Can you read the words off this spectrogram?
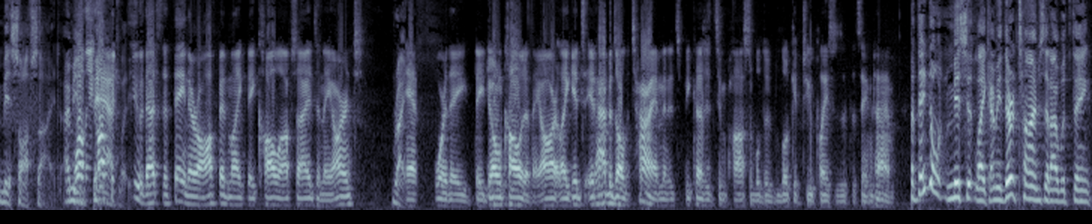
miss offside. I mean, well, they badly. do. That's the thing. They're often like they call offsides and they aren't. Right. And, or they, they don't call it and they are. Like it's it happens all the time, and it's because it's impossible to look at two places at the same time. But they don't miss it. Like I mean, there are times that I would think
